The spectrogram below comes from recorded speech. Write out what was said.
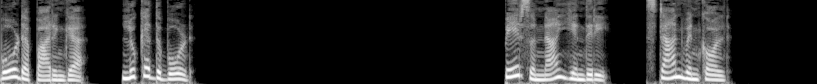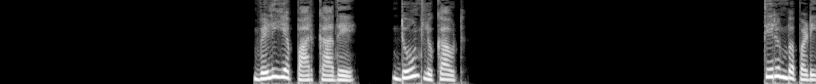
போர்ட பாருங்க. லுக் அட் த போர்டு பேர் சொன்னா எந்திரி. ஸ்டாண்ட் வென் கால்ட் வெளிய பார்க்காதே. டோன்ட் லுக் அவுட் திரும்ப படி.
